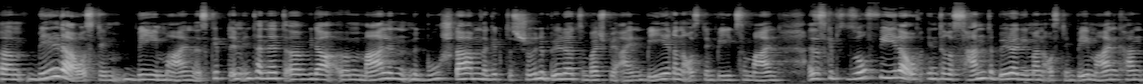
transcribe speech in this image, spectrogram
Ähm, Bilder aus dem B malen. Es gibt im Internet äh, wieder äh, Malen mit Buchstaben. Da gibt es schöne Bilder, zum Beispiel einen Bären aus dem B zu malen. Also es gibt so viele auch interessante Bilder, die man aus dem B malen kann.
